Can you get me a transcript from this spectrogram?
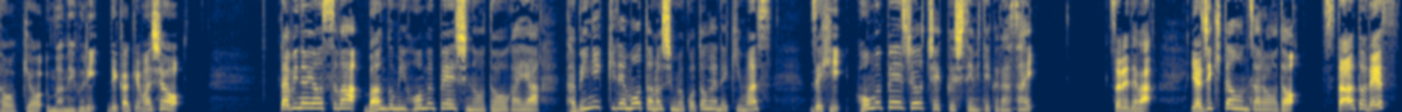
東京馬巡り出かけましょう。旅の様子は番組ホームページの動画や旅日記でも楽しむことができます。ぜひホームページをチェックしてみてください。それではやじきたオンザロードスタートです。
